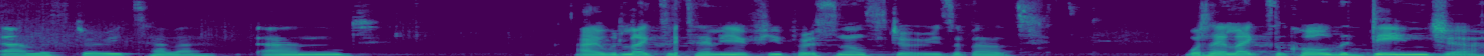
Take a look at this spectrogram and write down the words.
I'm a storyteller, and I would like to tell you a few personal stories about what I like to call the danger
